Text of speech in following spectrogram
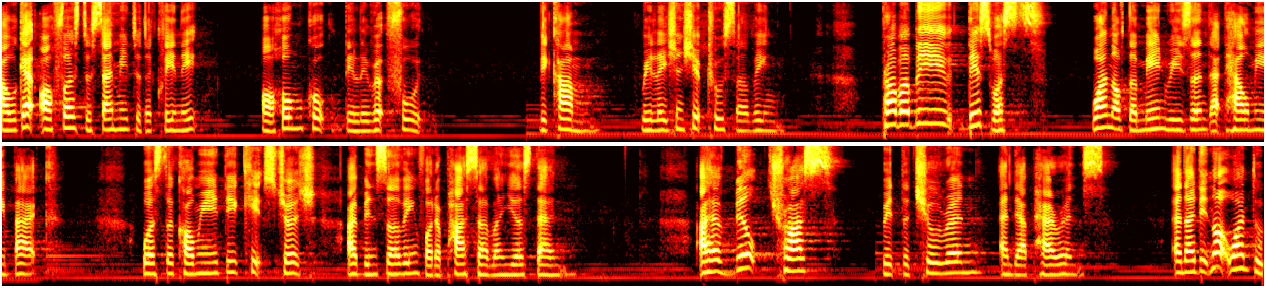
I will get offers to send me to the clinic or home cooked delivered food. Become relationship through serving. Probably this was one of the main reasons that held me back was the community kids church I've been serving for the past seven years then. I have built trust with the children and their parents. And I did not want to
